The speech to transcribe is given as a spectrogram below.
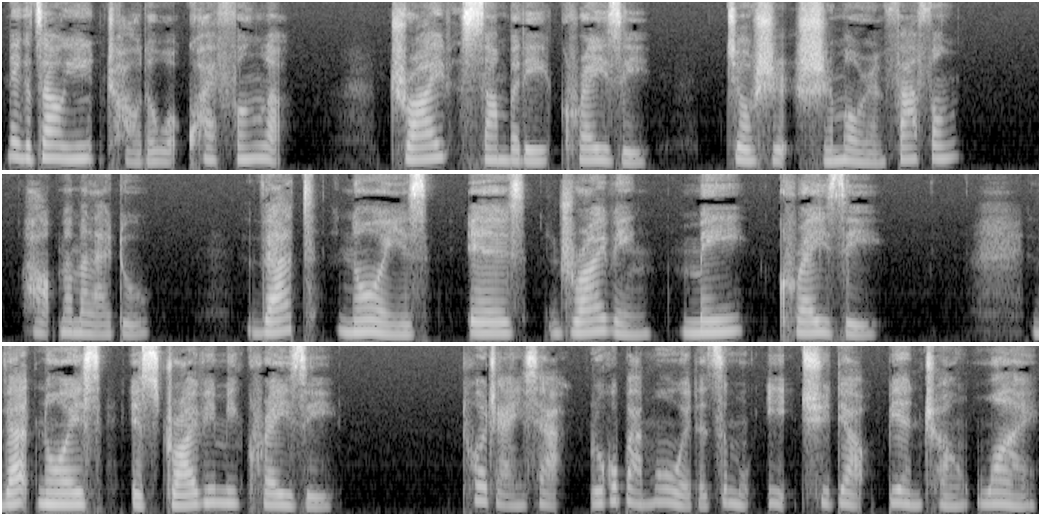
那个噪音吵得我快疯了。Drive somebody crazy，就是使某人发疯。好，慢慢来读。That noise is driving me crazy. That noise is driving me crazy. 拓展一下，如果把末尾的字母 e 去掉，变成 y，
